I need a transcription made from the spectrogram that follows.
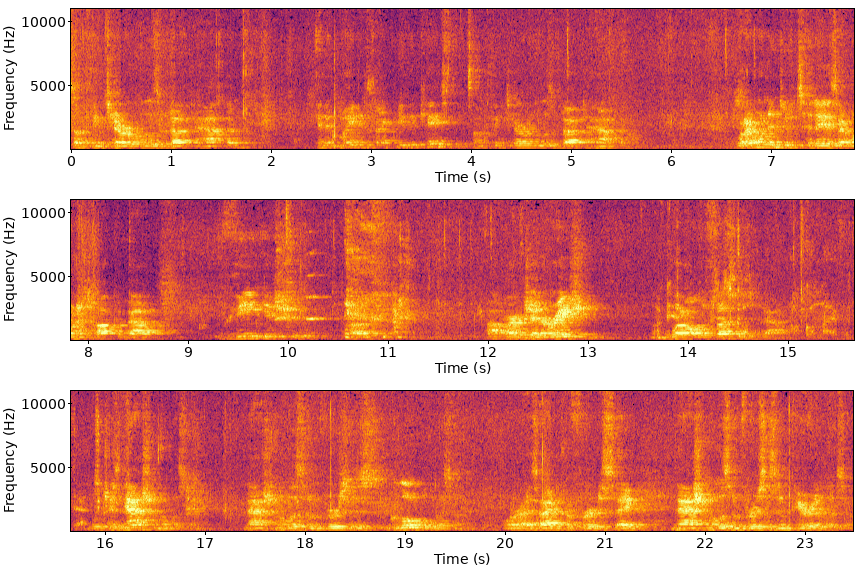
something terrible is about to happen, and it might in fact be the case that something terrible is about to happen. What I want to do today is I want to talk about the issue of uh, our generation, what all the fuss is about, which is nationalism. Nationalism versus globalism, or as I prefer to say, nationalism versus imperialism.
